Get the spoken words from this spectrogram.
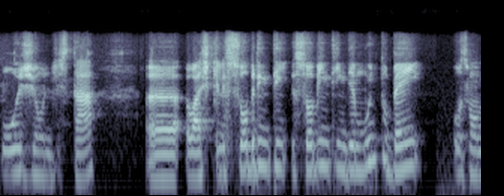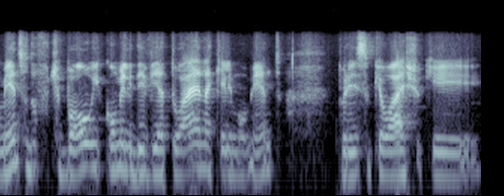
hoje onde está. Uh, eu acho que ele soube, soube entender muito bem os momentos do futebol e como ele devia atuar naquele momento. Por isso que eu acho que,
